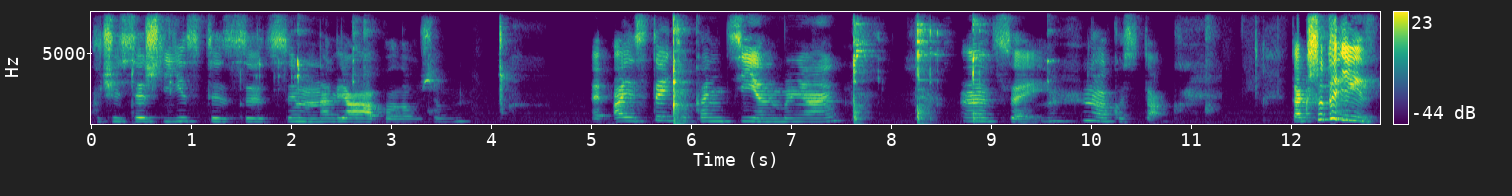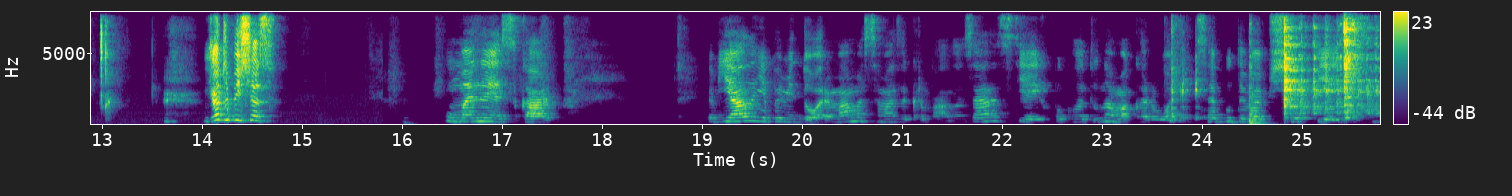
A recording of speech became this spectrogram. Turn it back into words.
Хочеться ж їсти з цим наляпала вже. Е, А естетик контент, блядь. Е, Цей. Ну, якось так. Так, що ти ліз? Я тобі щас. У мене є скарб. В'ялені помідори. Мама сама закривала. Зараз я їх покладу на макарони. Це буде взагалі пісня.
